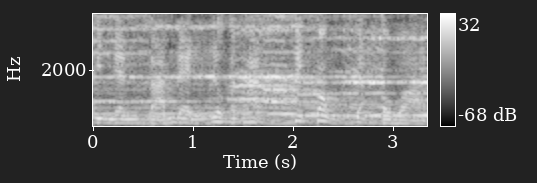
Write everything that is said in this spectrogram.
ดินแดนสามแดนโลกธาตุให้ก้องจักรวาล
